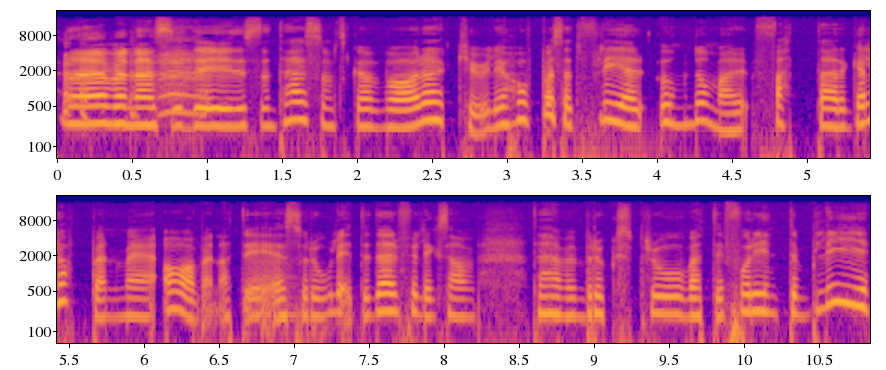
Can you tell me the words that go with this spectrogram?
Nej, men alltså, det är sånt här som ska vara kul. Jag hoppas att fler ungdomar fattar galoppen med aveln, att det är så roligt. Det är därför liksom det här med bruksprov, att det får inte bli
